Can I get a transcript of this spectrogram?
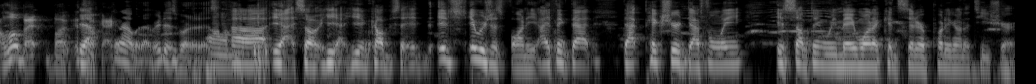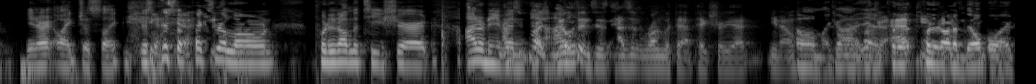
a little bit? But it's yeah, okay. yeah, whatever. It is what it is. Um, uh, yeah. So yeah, he encompassed it. it. It's it was just funny. I think that that picture definitely is something we may want to consider putting on a t-shirt. You know, like just like just just a Yeah. picture alone. Put it on the t-shirt. I don't even. I'm surprised would- Milton's is, hasn't run with that picture yet. You know, Oh my god! Yeah, put it, put it on a billboard.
